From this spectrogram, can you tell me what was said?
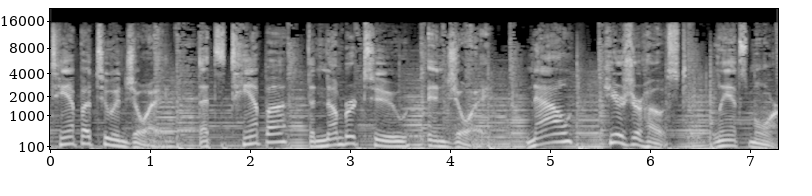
Tampa to Enjoy. That's Tampa, the number two, enjoy. Now, here's your host, Lance Moore.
